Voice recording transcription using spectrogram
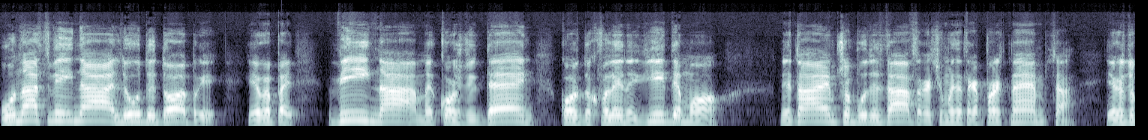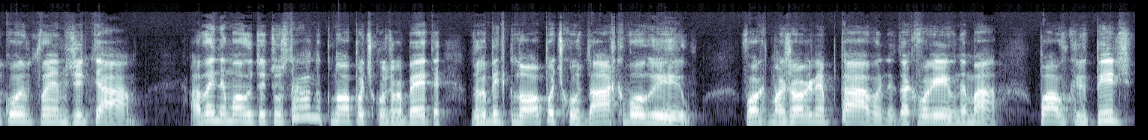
У нас війна, люди добрі, європейці. Війна. Ми кожен день, кожну хвилину їдемо. Не знаємо, що буде завтра, чи ми завтра проснемося і ризикуємо своїм життям. А ви не можете цю странну кнопочку зробити. Зробіть кнопочку захворів. Форс-мажорні обставини, захворів, нема. Впав кирпіч,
